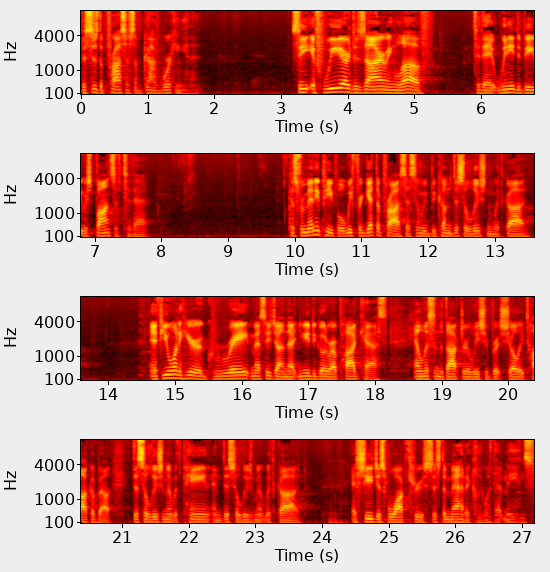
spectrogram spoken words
This is the process of God working in it. See, if we are desiring love today, we need to be responsive to that. Because for many people, we forget the process and we become disillusioned with God. And if you want to hear a great message on that, you need to go to our podcast and listen to Dr. Alicia Britt Chole talk about disillusionment with pain and disillusionment with God as she just walked through systematically what that means.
